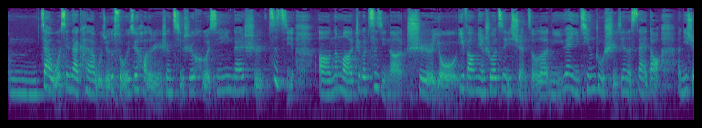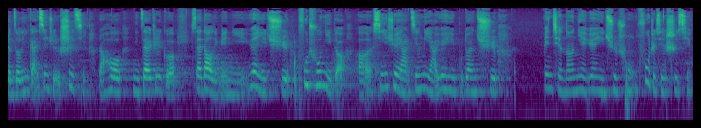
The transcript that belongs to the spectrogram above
嗯，在我现在看来，我觉得所谓最好的人生，其实核心应该是自己。呃，那么这个自己呢，是有一方面说自己选择了你愿意倾注时间的赛道，呃，你选择了你感兴趣的事情，然后你在这个赛道里面，你愿意去付出你的呃心血呀、精力啊，愿意不断去。并且呢，你也愿意去重复这些事情，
